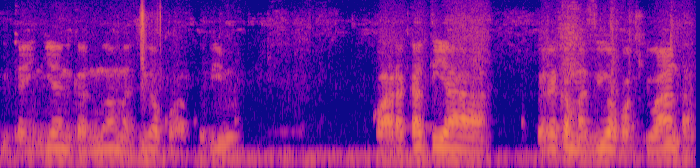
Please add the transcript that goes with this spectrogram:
nikaingia nikanunua maziwa kwa wakulima. Kwa harakati ya kupeleka maziwa kwa kiwanda,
